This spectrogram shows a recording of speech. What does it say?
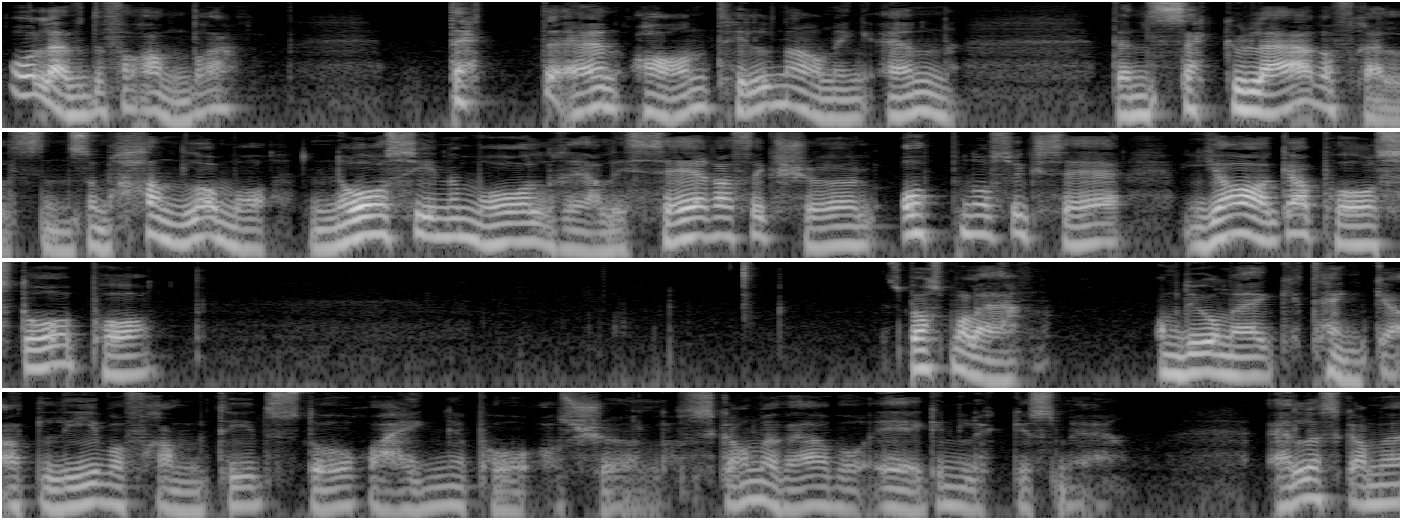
og levde for andre. Dette er en annen tilnærming enn den sekulære frelsen, som handler om å nå sine mål, realisere seg sjøl, oppnå suksess, jage på, stå på. Spørsmålet er om du og meg tenker at liv og framtid står og henger på oss sjøl. Skal vi være vår egen lykkes med? Eller skal vi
